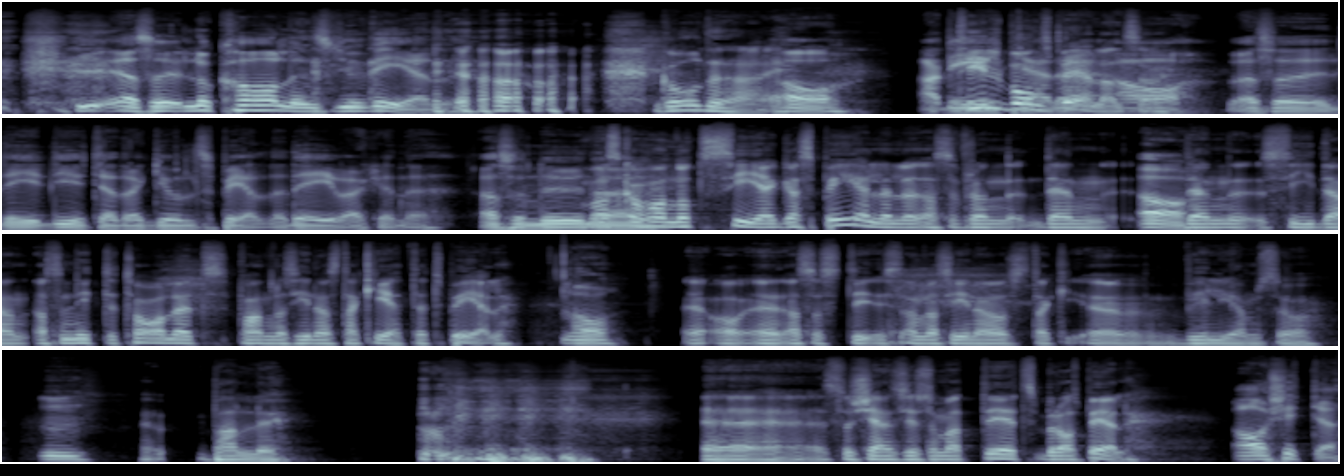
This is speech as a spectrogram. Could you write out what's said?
alltså lokalens juvel. Goldeneye. Ja. Ja, det är Till jädra, alltså? Ja, alltså det är, det är ett jädra guldspel. Det är ju verkligen det. Alltså nu Man ska när, ha något Sega-spel, eller alltså från den, ja, den sidan, alltså 90-talets på andra sidan staketet-spel. ja. Eh, eh, alltså andra sidan av stak, eh, Williams och Mm. Bally. Eh, så känns det ju som att det är ett bra spel. ja, shit ja.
